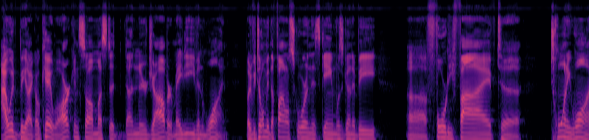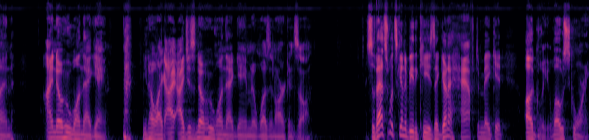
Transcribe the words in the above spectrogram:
I would be like, okay, well, Arkansas must have done their job or maybe even won. But if you told me the final score in this game was going to be uh, 45 to 21, I know who won that game. you know, like I, I just know who won that game and it wasn't Arkansas. So that's what's going to be the key is they're going to have to make it ugly, low scoring.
